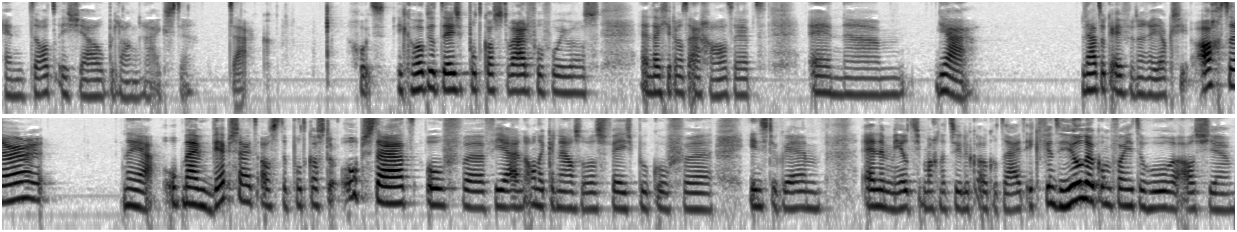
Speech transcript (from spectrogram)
En dat is jouw belangrijkste taak. Goed, ik hoop dat deze podcast waardevol voor je was en dat je er wat aan gehad hebt. En um, ja, laat ook even een reactie achter. nou ja, op mijn website als de podcast erop staat. Of uh, via een ander kanaal zoals Facebook of uh, Instagram. En een mailtje mag natuurlijk ook altijd. Ik vind het heel leuk om van je te horen als je,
